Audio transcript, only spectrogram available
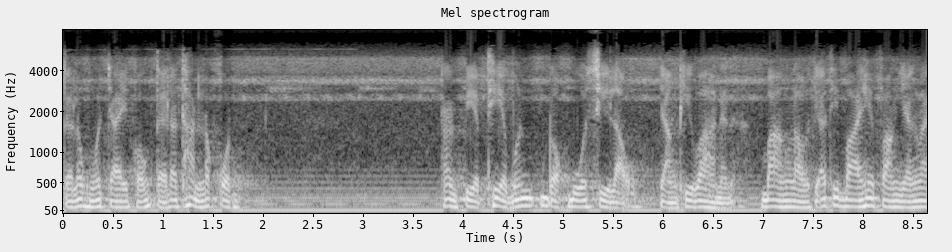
แต่ละหัวใจของแต่ละท่านละคน ท่านเปรียบเทียบเหมือนดอกบัวสีเหล่าอย่างที่ว่านั่นนะบางเราจะอธิบายให้ฟังอย่างไร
